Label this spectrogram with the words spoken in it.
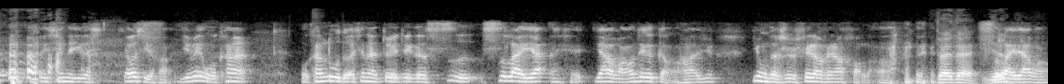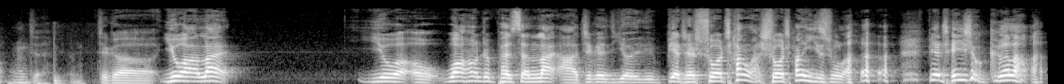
最新的一个消息哈，因为我看。我看路德现在对这个四四赖鸭鸭王这个梗哈用用的是非常非常好了啊！对对，四赖鸭王，嗯对，这个 you are You are oh one hundred percent lie 啊，这个又变成说唱了，说唱艺术了，变成一首歌了。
